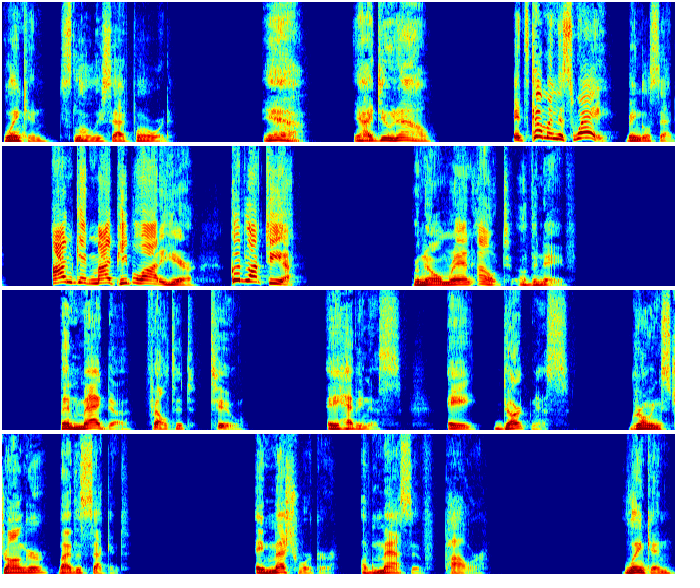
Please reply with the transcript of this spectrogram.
Lincoln slowly sat forward. Yeah, yeah, I do now. It's coming this way, Bingle said. I'm getting my people out of here. Good luck to you. The gnome ran out of the nave. Then Magda felt it too a heaviness, a darkness, growing stronger by the second. A meshworker of massive power. Lincoln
